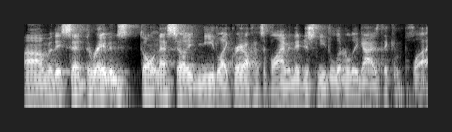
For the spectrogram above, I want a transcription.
um, where they said the Ravens don't necessarily need like great offensive linemen; they just need literally guys that can play.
